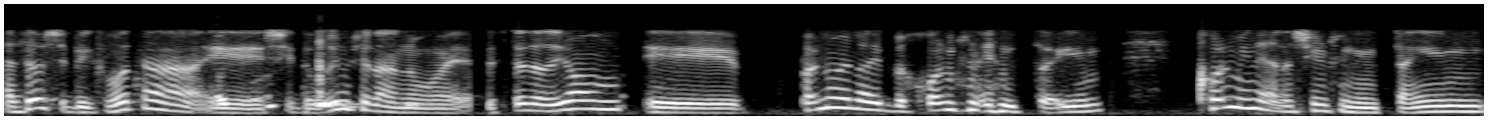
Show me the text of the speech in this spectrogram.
אז זהו, שבעקבות השידורים שלנו אה, בסדר יום, אה, פנו אליי בכל מיני אמצעים, כל מיני אנשים שנמצאים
